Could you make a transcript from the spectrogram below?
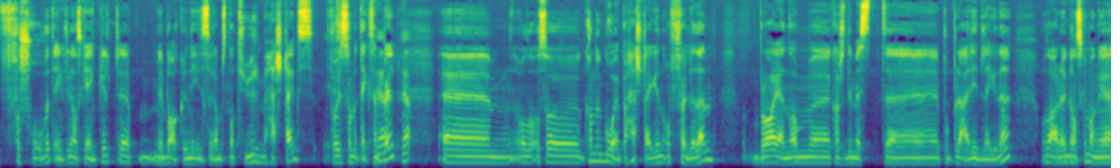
for så vidt egentlig ganske enkelt, eh, med bakgrunn i Instagrams natur, med hashtags, for, som et eksempel. Ja, Eh, og, og så kan du gå inn på hashtaggen og følge den. Bla gjennom eh, kanskje de mest eh, populære innleggene. Og da er det ganske mange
